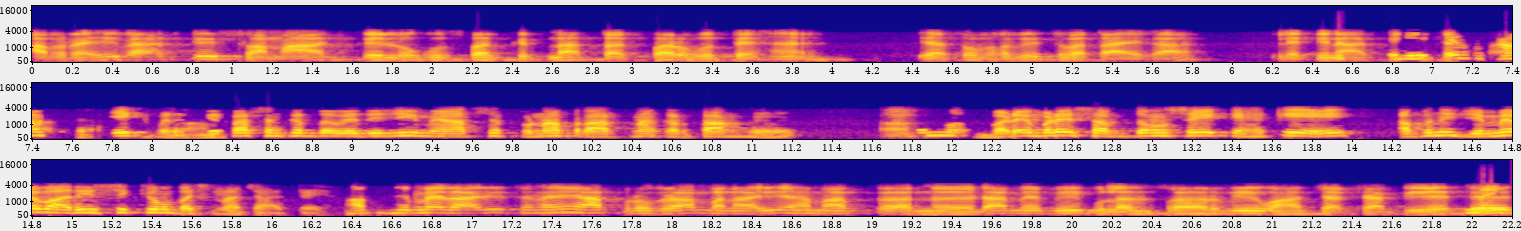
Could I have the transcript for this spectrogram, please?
अब रही बात कि समाज के लोग उस पर कितना तत्पर होते हैं यह तो भविष्य बताएगा लेकिन आपकी लेकिन हम एक मिनट कृपा शंकर द्विवेदी जी मैं आपसे पुनः प्रार्थना करता हूँ हाँ। हम बड़े बड़े शब्दों से कह के अपनी जिम्मेवारी से क्यों बचना चाहते हैं? हम ज़िम्मेदारी से नहीं आप प्रोग्राम बनाइए हम आपका नोएडा में भी बुलंदशहर भी वहाँ चर्चा किए थे। नहीं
